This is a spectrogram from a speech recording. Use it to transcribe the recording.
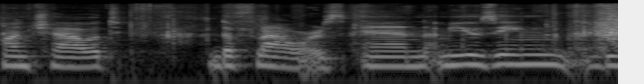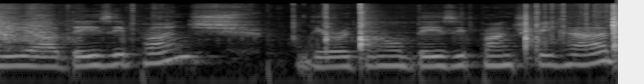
punch out the flowers and I'm using the uh, daisy punch the original daisy punch we had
